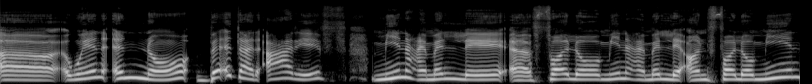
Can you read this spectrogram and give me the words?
آه وين إنه بقدر أعرف مين عمل لي follow مين عمل لي unfollow مين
